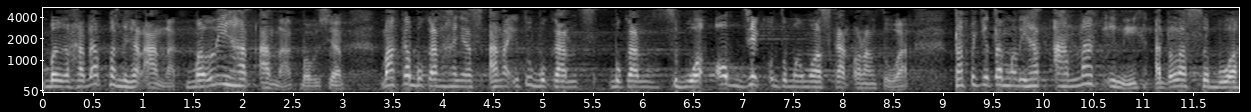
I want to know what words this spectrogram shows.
berhadapan dengan anak, melihat anak, Bapak Ibu maka bukan hanya anak itu bukan bukan sebuah objek untuk memuaskan orang tua, tapi kita melihat anak ini adalah sebuah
